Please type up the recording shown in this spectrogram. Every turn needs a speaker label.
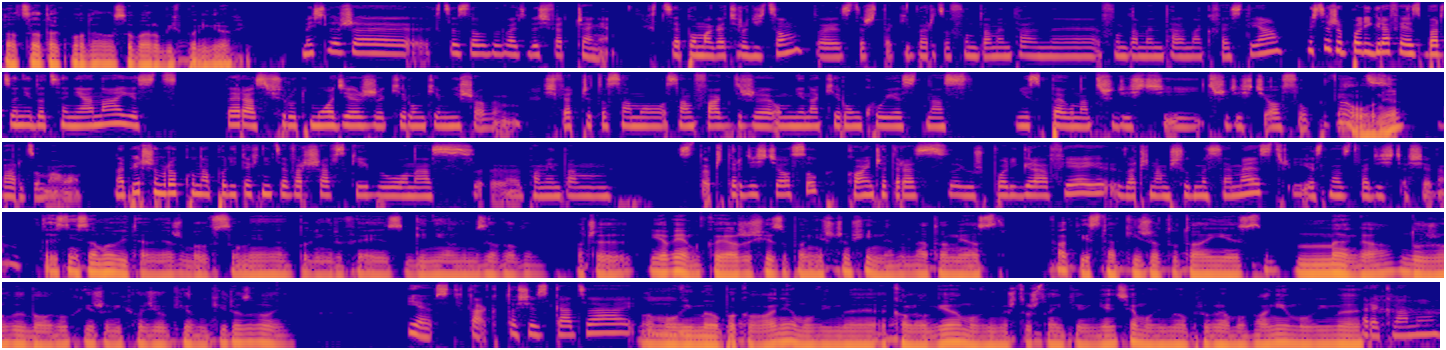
Speaker 1: To co tak młoda osoba robi w poligrafii?
Speaker 2: Myślę, że chcę zdobywać doświadczenie. Chcę pomagać rodzicom. To jest też taki bardzo fundamentalny, fundamentalna kwestia. Myślę, że poligrafia jest bardzo niedoceniana. Jest teraz wśród młodzieży kierunkiem niszowym. Świadczy to samo, sam fakt, że u mnie na kierunku jest nas niespełna 30, 30 osób. Więc
Speaker 1: Mało, nie?
Speaker 2: Bardzo mało. Na pierwszym roku na Politechnice Warszawskiej było nas, e, pamiętam, 140 osób. Kończę teraz już poligrafię, zaczynam siódmy semestr i jest nas 27.
Speaker 1: To jest niesamowite, wiesz, bo w sumie poligrafia jest genialnym zawodem. Znaczy, ja wiem, kojarzy się zupełnie z czymś innym, natomiast fakt jest taki, że tutaj jest mega dużo wyborów, jeżeli chodzi o kierunki rozwoju.
Speaker 2: Jest, tak, to się zgadza.
Speaker 1: Bo i... mówimy opakowania, mówimy ekologia, mówimy sztuczna inteligencja, mówimy oprogramowanie, mówimy...
Speaker 2: Reklamie.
